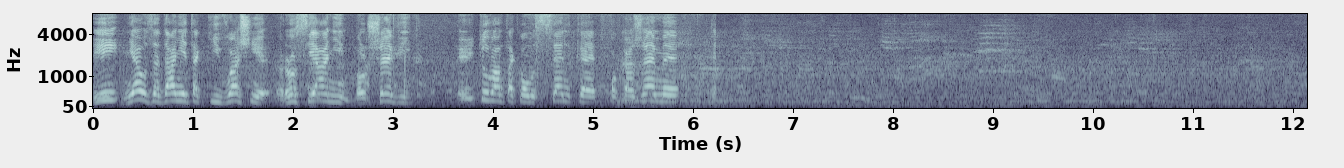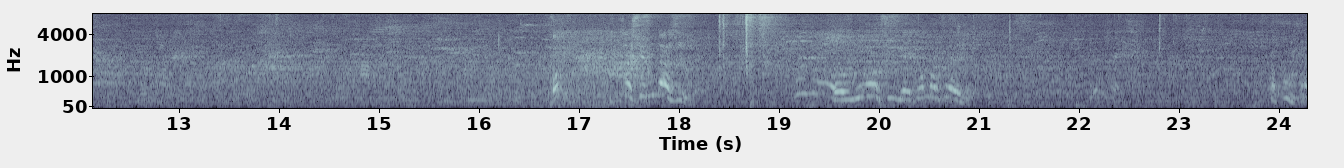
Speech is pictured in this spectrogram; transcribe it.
i miał zadanie taki właśnie Rosjanin, bolszewik i tu wam taką scenkę pokażemy. Się wydarzyło? Spełniło się jego marzenie. A później.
